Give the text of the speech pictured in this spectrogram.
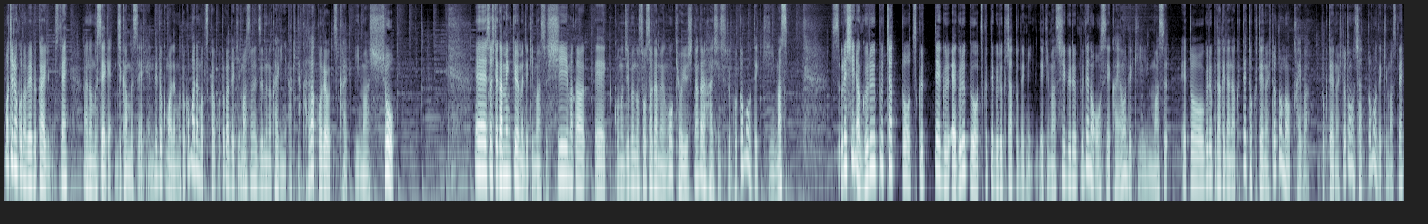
もちろん、このウェブ会議もですね、あの無制限、時間無制限で、どこまでもどこまでも使うことができますので、 Zoom の会議に飽きた方はこれを使いましょう。えー、そして画面共有もできますし、また、えー、この自分の操作画面を共有しながら配信することもできます。嬉しいのはグループチャットを作ってグル、グループを作ってグループチャットでできますし、グループでの音声会話もできます。えっと、グループだけではなくて、特定の人との会話、特定の人とのチャットもできますね。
